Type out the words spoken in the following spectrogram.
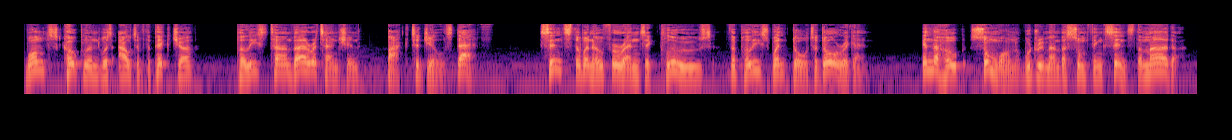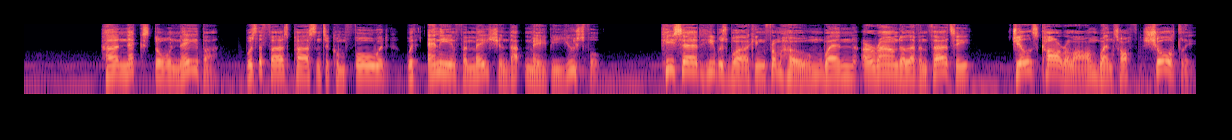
Once Copeland was out of the picture, police turned their attention back to Jill's death. Since there were no forensic clues, the police went door to door again in the hope someone would remember something since the murder. Her next door neighbour was the first person to come forward with any information that may be useful. He said he was working from home when around 11:30 Jill's car alarm went off shortly,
